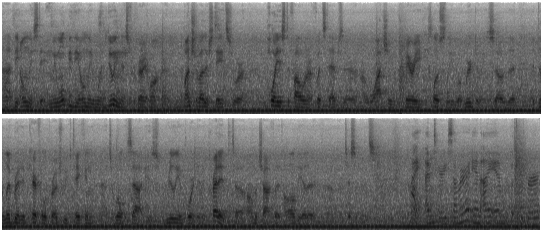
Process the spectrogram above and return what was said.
uh, the only state, and we won't be the only one doing this for very long. There are a bunch of other states who are poised to follow in our footsteps and are, are, watching very closely what we're doing. So the, the deliberate and careful approach we've taken uh, to roll this out is really important and a credit to Alma Chocolate, all the other uh, participants. Hi, I'm Terry Summer and I am the bookkeeper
